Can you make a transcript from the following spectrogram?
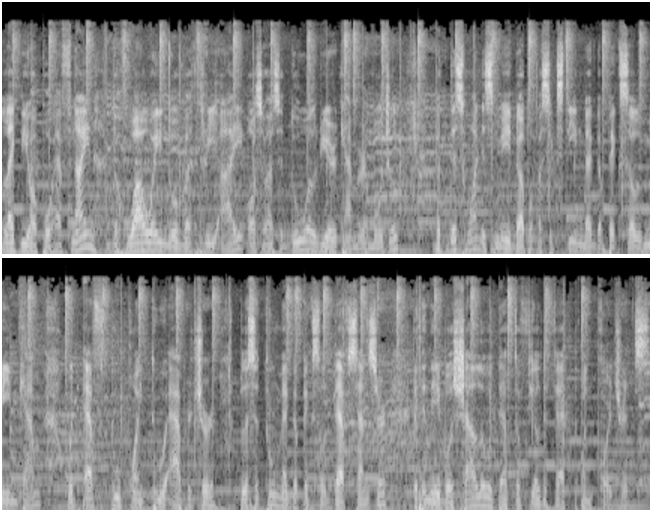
Like the Oppo F9, the Huawei Nova 3i also has a dual rear camera module, but this one is made up of a 16 megapixel main cam with f2.2 aperture plus a 2 megapixel depth sensor that enables shallow depth of field effect on portraits.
